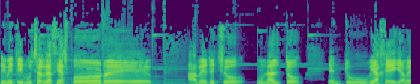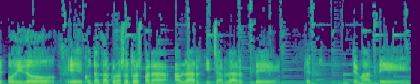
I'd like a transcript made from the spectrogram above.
Dimitri, muchas gracias por eh, haber hecho un alto en tu viaje y haber podido eh, contactar con nosotros para hablar y charlar de, del tema de,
